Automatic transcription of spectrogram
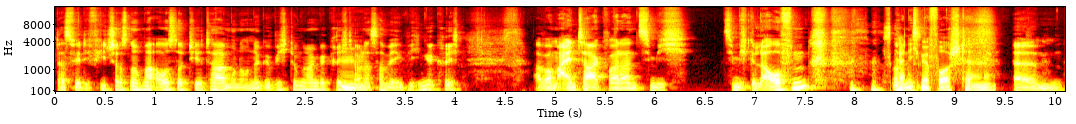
dass wir die Features nochmal aussortiert haben und noch eine Gewichtung rangekriegt Mhm. haben. Das haben wir irgendwie hingekriegt. Aber mein Tag war dann ziemlich, ziemlich gelaufen. Das kann ich mir vorstellen. Ja. Ähm,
